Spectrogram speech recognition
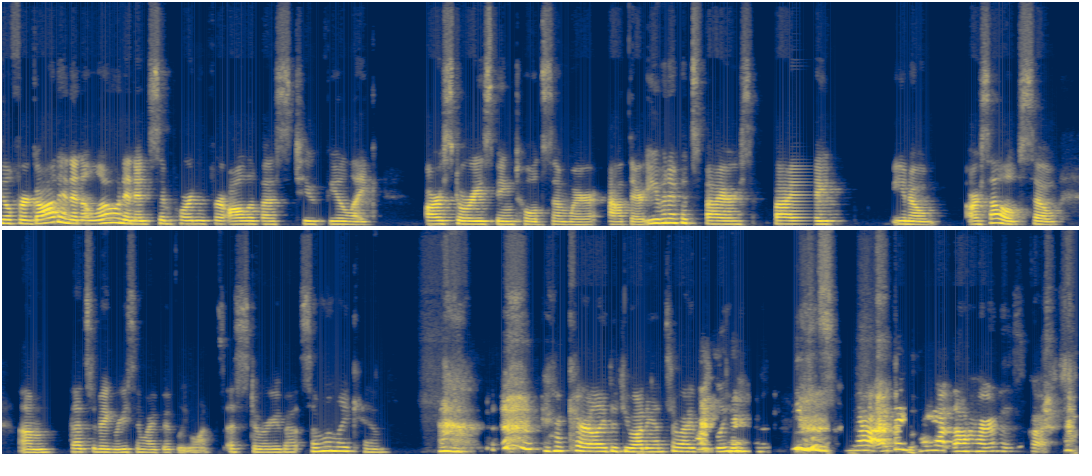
feel forgotten and alone. And it's important for all of us to feel like our story is being told somewhere out there, even if it's by our, by you know ourselves. So um, that's a big reason why Bibli wants a story about someone like him. Caroline, did you want to answer why Bibli? yeah, I think I got the hardest question.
